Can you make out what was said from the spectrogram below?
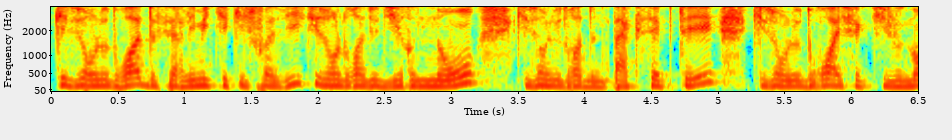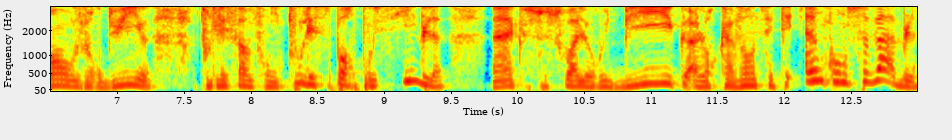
qu'ils ont le droit de faire les métiers qu'ils choisissent, qu'ils ont le droit de dire non, qu'ils ont le droit de ne pas accepter, qu'ils ont le droit, effectivement, aujourd'hui, euh, toutes les femmes font tous les sports possibles, hein, que ce soit le rugby, alors qu'avant, c'était inconcevable.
